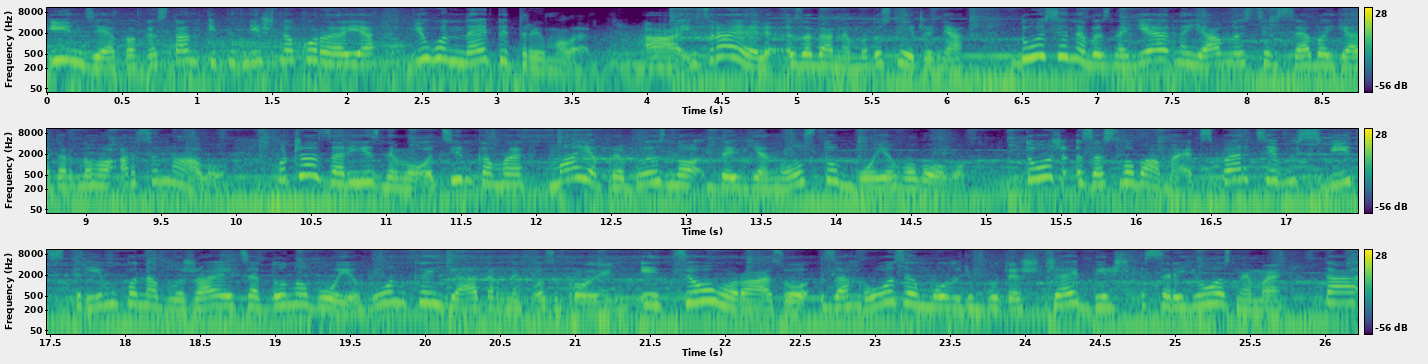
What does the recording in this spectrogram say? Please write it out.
Індія, Пакистан і Північна Корея його не підтримали. А Ізраїль, за даними дослідження, досі не визнає наявності в себе ядерного арсеналу. Хоча за різними оцінками має приблизно 90 боєголовок. Тож, за словами експертів, світ стрімко наближається до нової гонки ядерних озброєнь, і цього разу загрози можуть бути ще більш серйозними та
